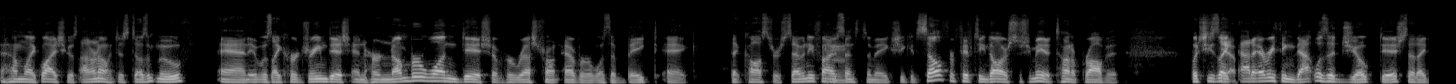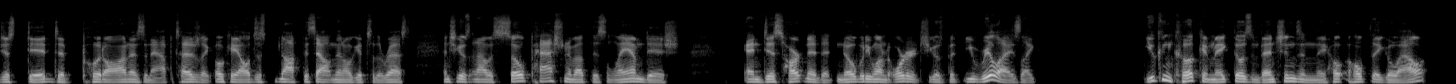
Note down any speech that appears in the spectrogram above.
And I'm like, "Why?" She goes, "I don't know. It just doesn't move." And it was like her dream dish, and her number one dish of her restaurant ever was a baked egg that cost her 75 mm-hmm. cents to make. She could sell for $15. So she made a ton of profit. But she's like, yeah. out of everything, that was a joke dish that I just did to put on as an appetizer. Like, okay, I'll just knock this out and then I'll get to the rest. And she goes, and I was so passionate about this lamb dish and disheartened that nobody wanted to order it. She goes, but you realize like you can cook and make those inventions and they ho- hope they go out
